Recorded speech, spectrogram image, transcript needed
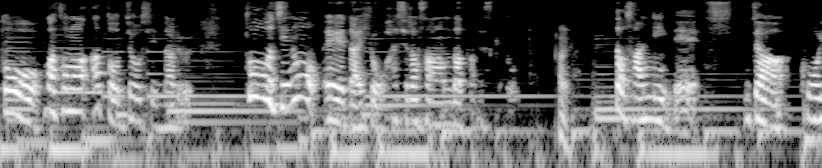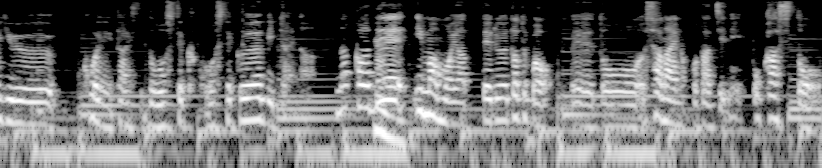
と、まあ、その後上司になる、当時の、えー代表、橋田さんだったんですけど、はい。と3人で、じゃあ、こういう声に対してどうしていく、こうしていく、みたいな。中で、今もやってる、例えば、えっ、と、社内の子たちにお菓子と、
